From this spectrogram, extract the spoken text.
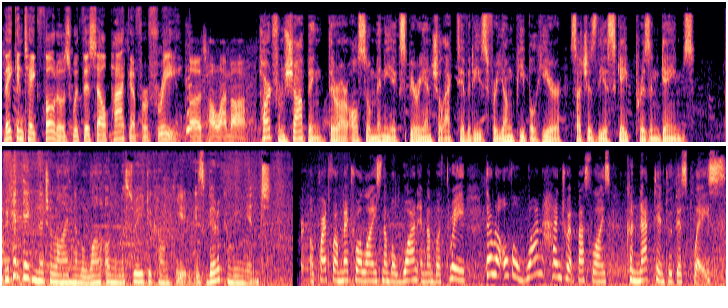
They can take photos with this alpaca for free. Apart from shopping, there are also many experiential activities for young people here, such as the escape prison games. You can take Metro Line number 1 or number 3 to come here. It's very convenient. Apart from Metro Lines number 1 and number 3, there are over 100 bus lines connecting to this place.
